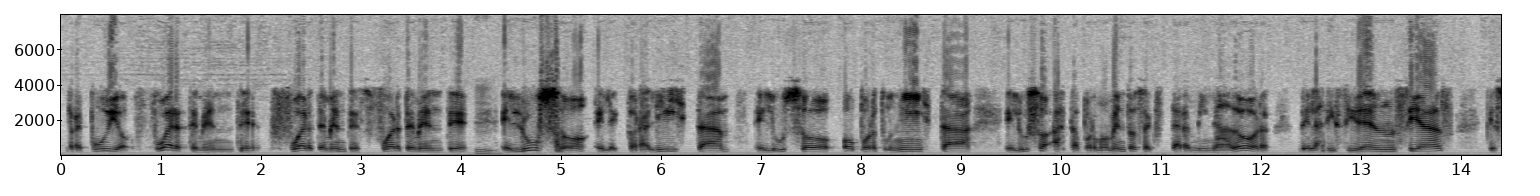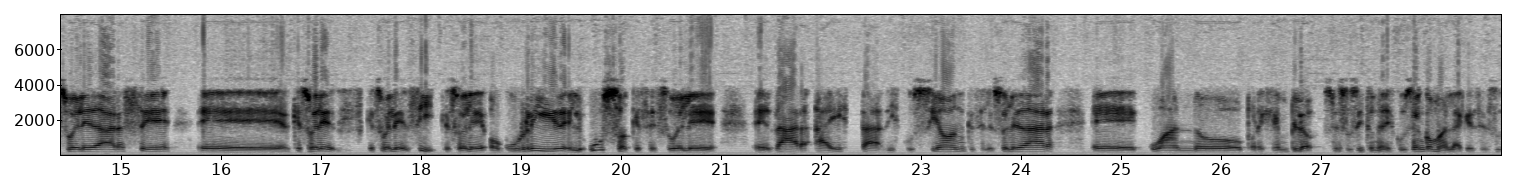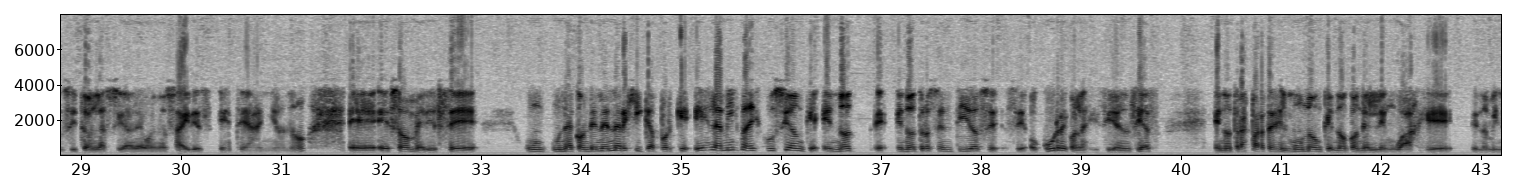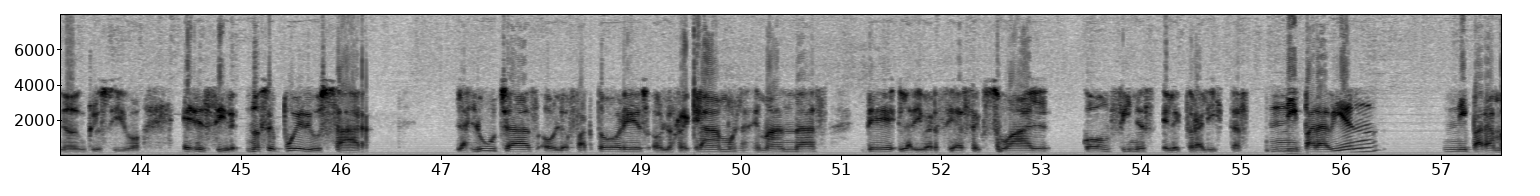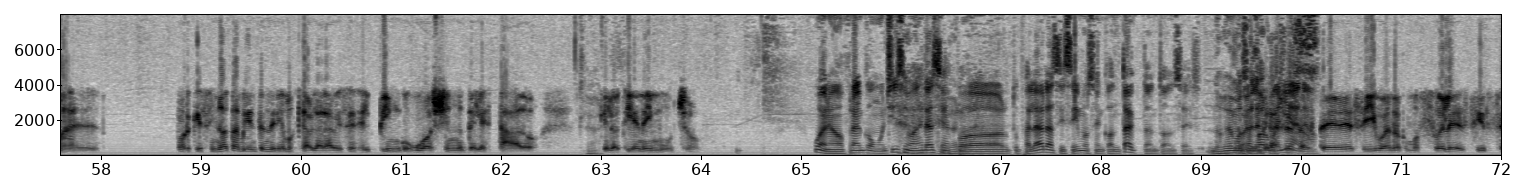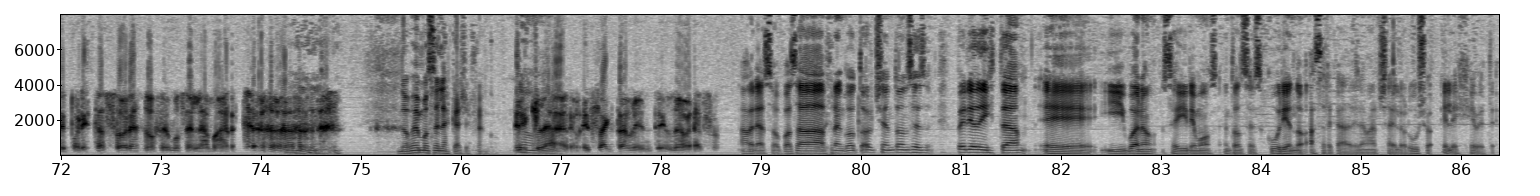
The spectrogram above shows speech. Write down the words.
repudio fuertemente, fuertemente, fuertemente mm. el uso electoralista, el uso oportunista, el uso hasta por momentos exterminador de las disidencias que suele darse, eh, que suele, que suele, sí, que suele ocurrir, el uso que se suele eh, dar a esta discusión, que se le suele dar eh, cuando, por ejemplo, se suscita una discusión como la que se suscitó en la ciudad de Buenos Aires este año, ¿no? eso merece una condena enérgica porque es la misma discusión que en, en otro sentido se, se ocurre con las disidencias en otras partes del mundo, aunque no con el lenguaje denominado inclusivo. Es decir, no se puede usar las luchas o los factores o los reclamos, las demandas de la diversidad sexual con fines electoralistas, ni para bien ni para mal, porque si no también tendríamos que hablar a veces del pink washing del Estado, que lo tiene y mucho. Bueno, Franco, muchísimas gracias por tus palabras y seguimos en contacto entonces. Nos vemos en la Gracias a ustedes y bueno, como suele decirse por estas horas, nos vemos en la marcha. Nos vemos en las calles, Franco. Eh, claro, exactamente. Un abrazo. Abrazo. Pasa Franco Torche, entonces, periodista, eh, y bueno, seguiremos entonces cubriendo acerca de la marcha del orgullo LGBT.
